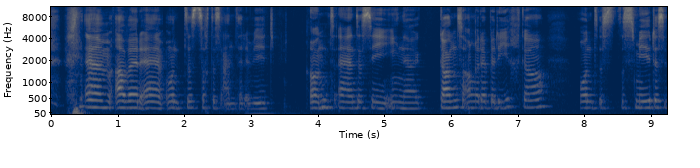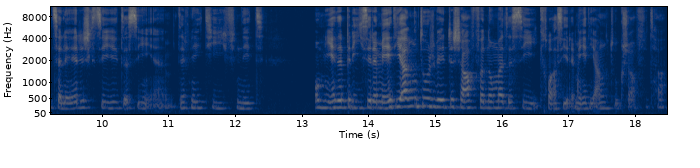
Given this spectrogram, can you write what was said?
ähm, aber äh, und dass sich das ändern wird. Und äh, dass ich in einen ganz anderen Bereich gehe und es, dass mir das jetzt eine Lehre war, dass ich äh, definitiv nicht um jeden Preis in einer Medienagentur arbeiten nur dass ich quasi in einer Medienagentur gearbeitet habe.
